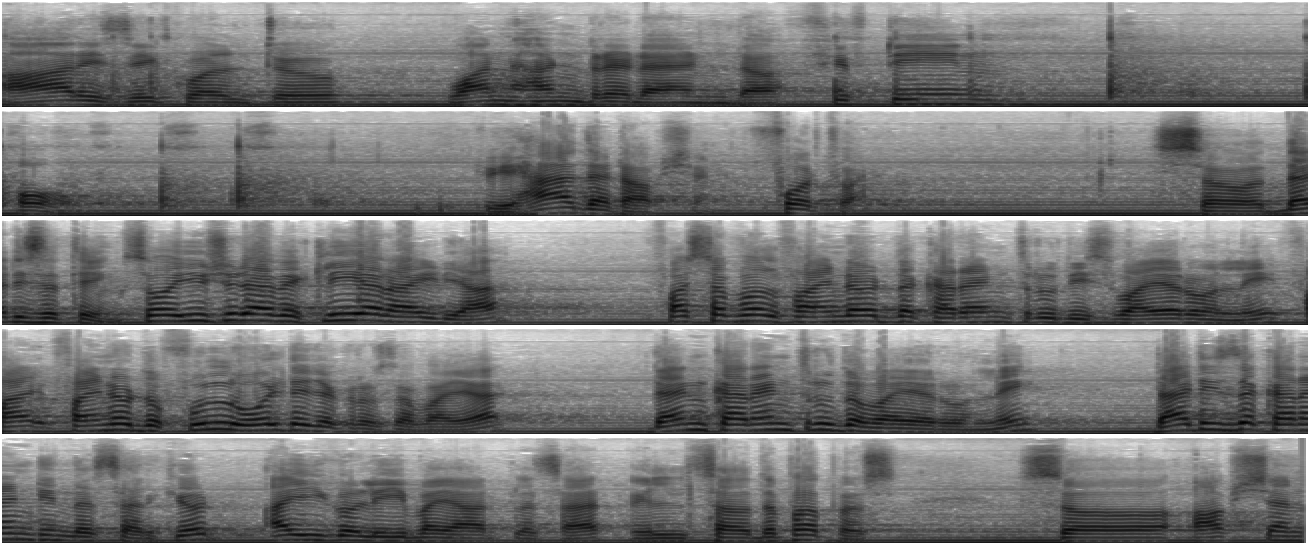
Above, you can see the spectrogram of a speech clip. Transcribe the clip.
r is equal to 115 ohm we have that option fourth one. So that is the thing. So you should have a clear idea. First of all find out the current through this wire only. Fi find out the full voltage across the wire then current through the wire only. That is the current in the circuit i equal e by r plus r will serve the purpose. So option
